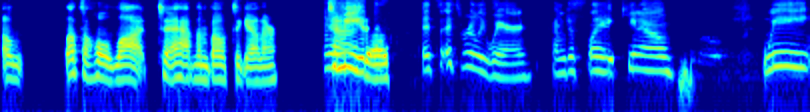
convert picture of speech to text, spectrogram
a that's a whole lot to have them both together. To Yeah, me, it is. it's it's really weird. I'm just like, you know, we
